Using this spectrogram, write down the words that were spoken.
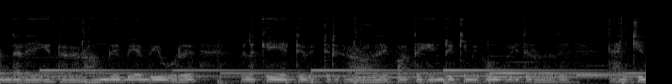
வந்தடைகின்றனர். அங்கு பேபி ஒரு விளக்கை ஏற்றி வைத்திருக்கிறார். அதை பார்த்து ஹென்றிக்கு மிகவும் பிடித்திருந்தது. தேங்க்யூ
